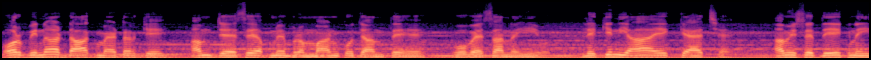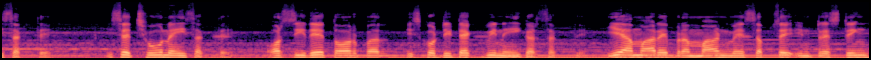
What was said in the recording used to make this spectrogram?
और बिना डार्क मैटर के, हम जैसे अपने ब्रह्मांड को जानते हैं, वो वैसा नहीं होता। लेकिन यहाँ एक कैच है, हम इसे देख नहीं सकते, इसे छू नहीं सकते, और सीधे तौर पर इसको डिटेक्ट भी नहीं कर सकते। ये हमारे ब्रह्मांड में सबसे इंटरेस्टिंग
